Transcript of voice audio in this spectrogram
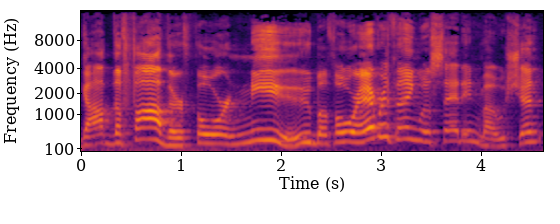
God the Father foreknew before everything was set in motion.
